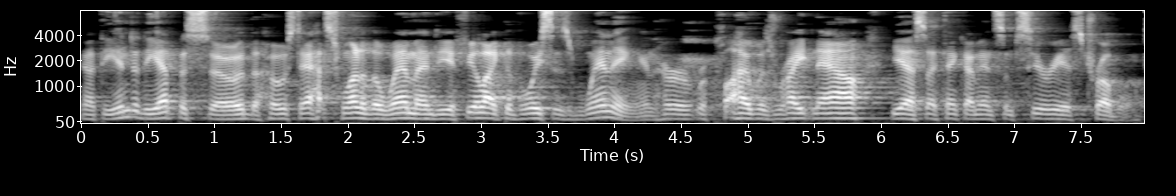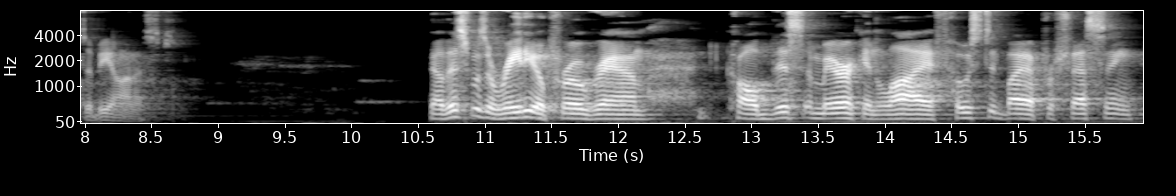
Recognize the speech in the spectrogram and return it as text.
Now, at the end of the episode, the host asked one of the women, Do you feel like the voice is winning? And her reply was, Right now, yes, I think I'm in some serious trouble, to be honest. Now, this was a radio program called This American Life, hosted by a professing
